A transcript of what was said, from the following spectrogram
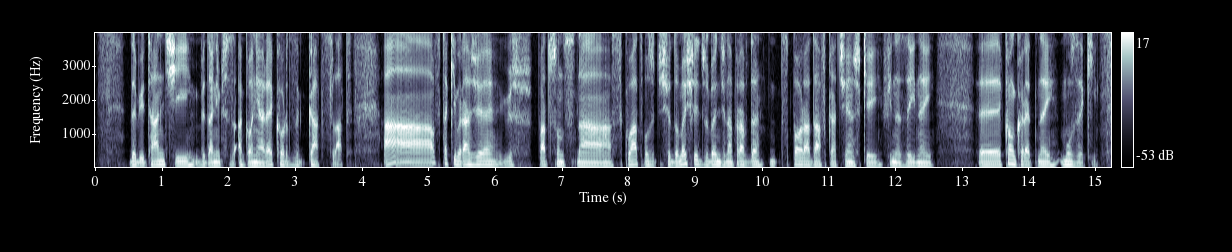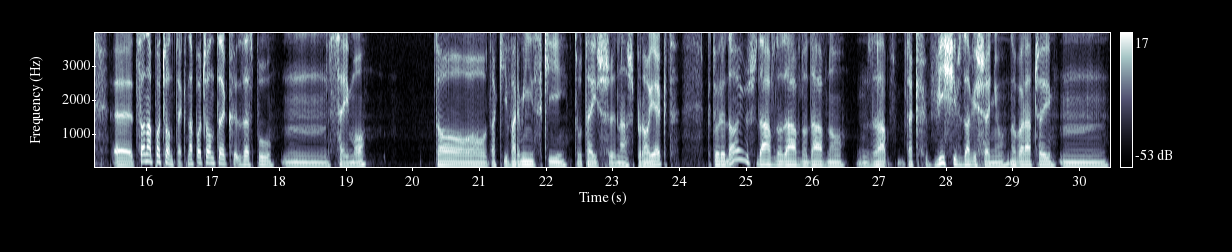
debiutanci, wydani przez Agonia Records, Gatslat. A w takim razie, już patrząc na skład, możecie się domyślić, że będzie naprawdę spora dawka ciężkiej, finezyjnej, yy, konkretnej muzyki. Yy, co na początek? Na początek zespół yy, Sejmo. To taki warmiński, tutejszy nasz projekt który no już dawno, dawno, dawno za, tak wisi w zawieszeniu, no bo raczej mm,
